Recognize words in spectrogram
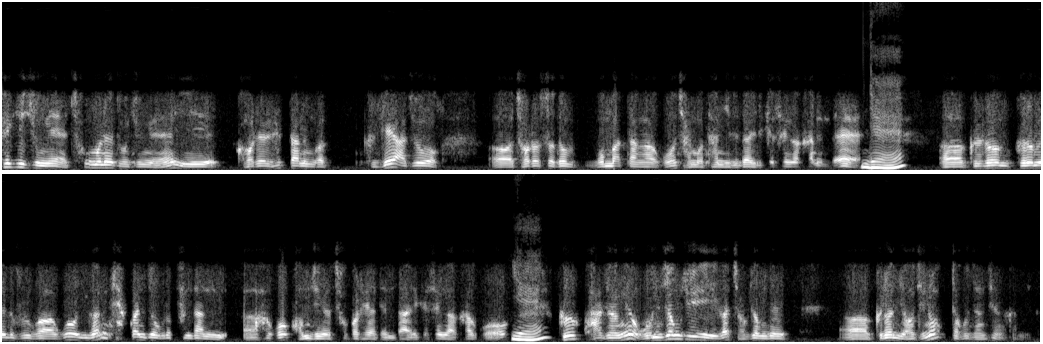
회기 중에 청문회 도중에 이 거래를 했다는 것 그게 아주 어 저로서도 못마땅하고 잘못한 일이다 이렇게 생각하는데 예. 어 그럼 그럼에도 불구하고 이건 객관적으로 판단하고 검증해서 처벌해야 된다 이렇게 생각하고 예. 그 과정에 온정주의가 적용될 어 그런 여지는 없다고 저는 생각합니다.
